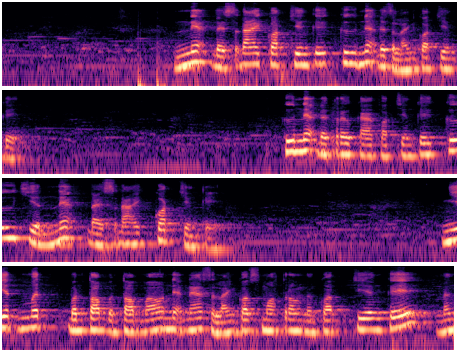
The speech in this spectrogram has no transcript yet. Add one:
្នកដែលស្ដាយគាត់ជាងគេគឺអ្នកដែលស្រឡាញ់គាត់ជាងគេគឺអ្នកដែលត្រូវការគាត់ជាងគេ គឺជាអ្នកដែលស្ដាយគាត់ជាងគេញាតមិត្តបន្តបន្តមកអ្នកណាស្រឡាញ់គាត់ស្មោះត្រង់នឹងគាត់ជាងគេនឹង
